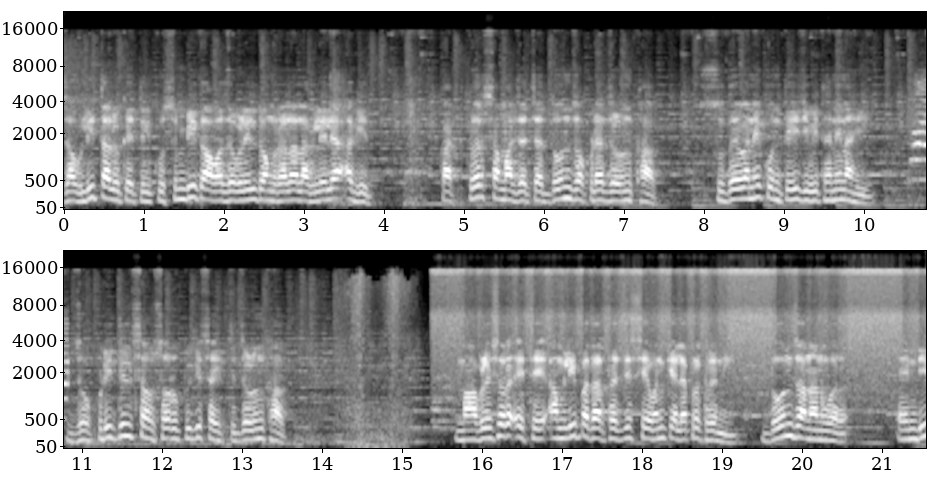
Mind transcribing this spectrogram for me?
जावली तालुक्यातील कुसुंबी गावाजवळील डोंगराला लागलेल्या आगीत कातकर समाजाच्या दोन झोपड्या जळून खाक सुदैवाने कोणतेही जीवितहानी नाही. झोपडीतील संसारोपयोगी साहित्य जळून खाक. महाबळेश्वर येथे अंमली पदार्थाचे सेवन केल्याप्रकरणी दोन जणांवर N D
